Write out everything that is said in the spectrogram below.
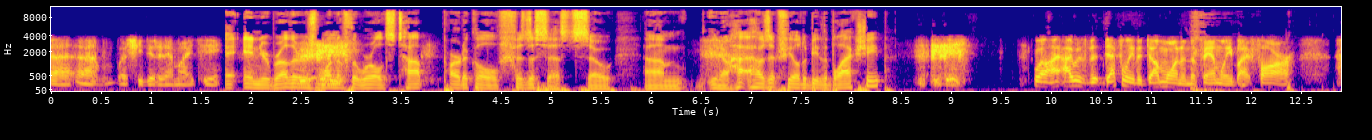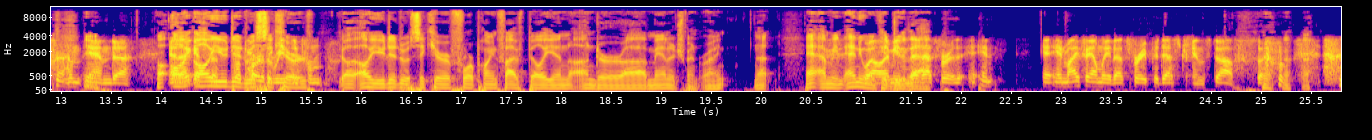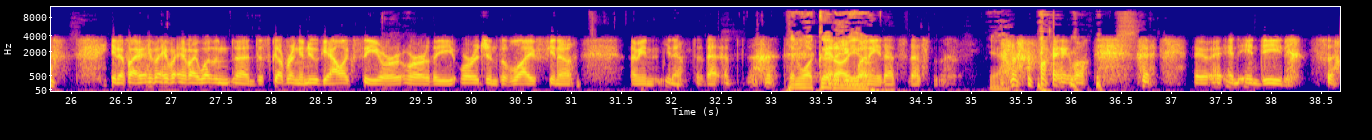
uh, uh, what she did at MIT. And your brother is one of the world's top particle physicists. So, um, you know, how, how's it feel to be the black sheep? Well, I, I was the, definitely the dumb one in the family by far, um, and, uh, All, and all you a did was the secure. from- all you did was secure 4.5 billion under uh, management, right? Not. I mean, anyone well, could I mean do that. that's very in, in my family that's very pedestrian stuff. So, you know, if I if I, if I wasn't uh, discovering a new galaxy or or the origins of life, you know, I mean, you know, that. Then what good are you? Money. That's that's. Yeah. Right, well, in, indeed. So.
